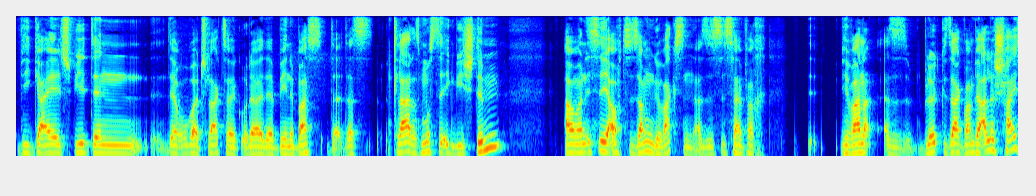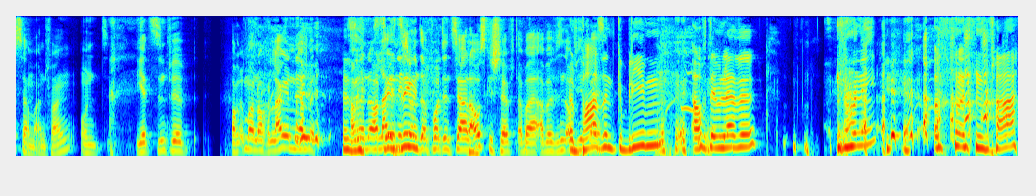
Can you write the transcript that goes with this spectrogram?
wie geil spielt denn der Robert Schlagzeug oder der Bene Bass. Da- Das, klar, das musste irgendwie stimmen, aber man ist ja auch zusammengewachsen. Also es ist einfach, wir waren, also blöd gesagt, waren wir alle scheiße am Anfang und jetzt sind wir auch immer noch lange, haben wir noch lange nicht unser Potenzial ausgeschöpft, aber, aber wir sind auf Ein jeden paar Fall, sind geblieben auf dem Level. Noch nicht. Und ein paar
